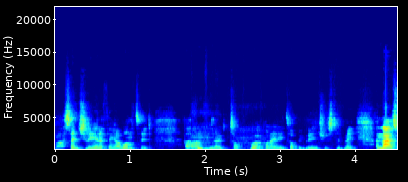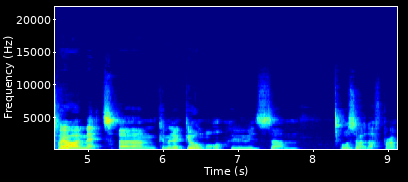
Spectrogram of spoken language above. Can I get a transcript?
well, essentially anything I wanted um, you know, top, work on any topic that interested me. And that's where I met um, Camilla Gilmore, who is um, also at Loughborough.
